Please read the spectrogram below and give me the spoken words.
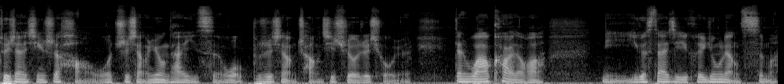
对战形势好，我只想用它一次，我不是想长期持有这球员。但是 Wildcard 的话，你一个赛季可以用两次嘛？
